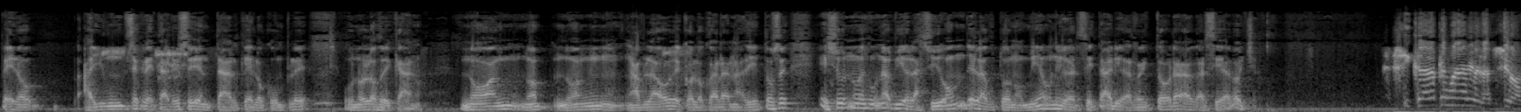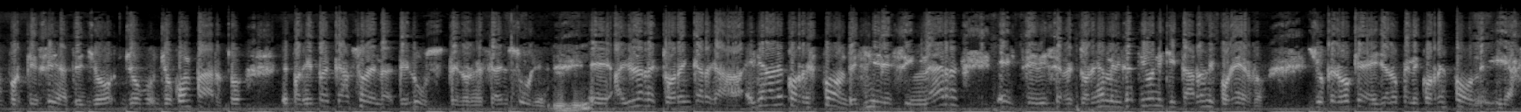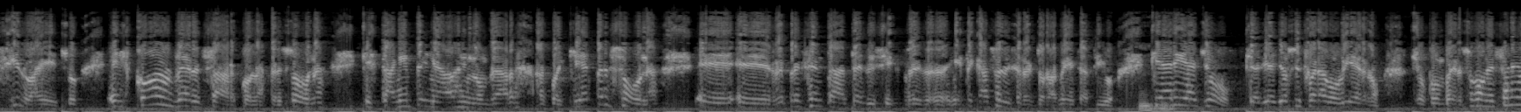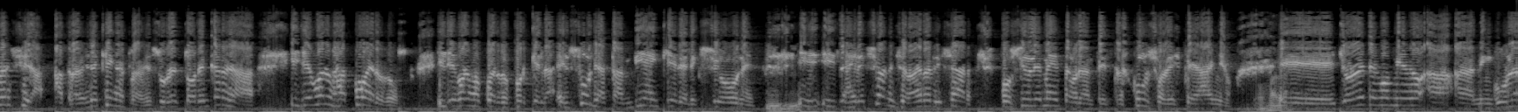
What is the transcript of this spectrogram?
pero hay un secretario occidental que lo cumple uno de los decanos no han, no, no han hablado de colocar a nadie. Entonces, eso no es una violación de la autonomía universitaria, rectora García Rocha. Sí, claro que es una violación, porque fíjate, yo yo yo comparto, eh, por ejemplo, el caso de, la, de Luz, la Universidad del Zulia. Eh, hay una rectora encargada, ella no le corresponde ni designar este vicerrectores administrativos, ni quitarlos, ni ponerlos. Yo creo que a ella lo que le corresponde, y así lo ha hecho, es conversar con las personas que están empeñadas en nombrar a cualquier persona eh, representante, en este caso el vicerrector administrativo. ¿Qué haría yo? ¿Qué haría yo si fuera gobierno? Yo converso con esa universidad, ¿a través de quién? A través de su rector encargada, y llego a los acuerdos, y llego a los acuerdos porque la, el Zulia también quiere elecciones, y, las elecciones se van a realizar posiblemente durante el transcurso de este año. Eh, yo no le tengo miedo a, ningún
